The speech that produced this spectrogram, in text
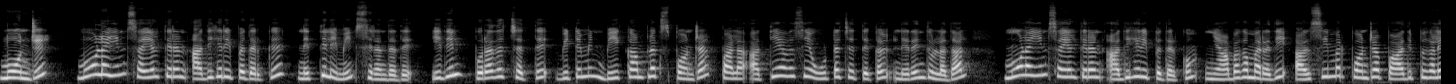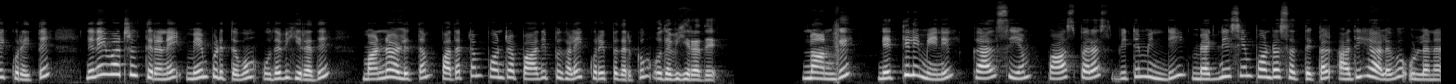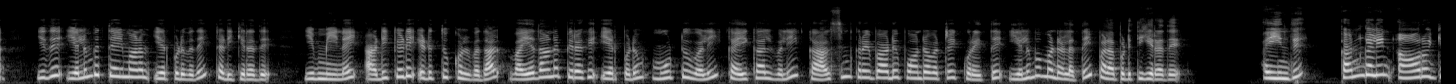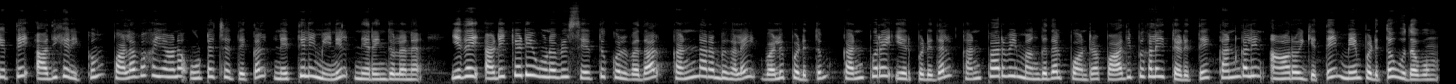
மூன்று மூளையின் செயல்திறன் அதிகரிப்பதற்கு நெத்திலி மீன் சிறந்தது. இதில் புரதச்சத்து விட்டமின் பி காம்ப்ளெக்ஸ் போன்ற பல அத்தியாவசிய ஊட்டச்சத்துக்கள் நிறைந்துள்ளதால் மூளையின் செயல்திறன் அதிகரிப்பதற்கும் ஞாபக மறதி அல்சீமர் போன்ற பாதிப்புகளை குறைத்து நினைவாற்றல் திறனை மேம்படுத்தவும் உதவுகிறது. மன அழுத்தம் பதட்டம் போன்ற பாதிப்புகளை குறைப்பதற்கும் உதவுகிறது. நான்கு நெத்திலி மீனில் calcium phosphorus vitamin D magnesium போன்ற சத்துக்கள் அதிக அளவு உள்ளன. இது எலும்பு தேய்மானம் ஏற்படுவதை தடுக்கிறது. இம்மீனை அடிக்கடி எடுத்துக்கொள்வதால் வயதான பிறகு ஏற்படும் மூட்டு வலி கை கால் வலி கால்சியம் குறைபாடு போன்றவற்றை குறைத்து எலும்பு மண்டலத்தை பலப்படுத்துகிறது. ஐந்து கண்களின் ஆரோக்கியத்தை அதிகரிக்கும் பல வகையான ஊட்டச்சத்துக்கள் நெத்திலி மீனில் நிறைந்துள்ளன. இதை அடிக்கடி உணவில் சேர்த்துக்கொள்வதால் கண் நரம்புகளை வலுப்படுத்தும் கண்புரை ஏற்படுதல் கண் பார்வை மங்குதல் போன்ற பாதிப்புகளை தடுத்து கண்களின் ஆரோக்கியத்தை மேம்படுத்த உதவும்.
